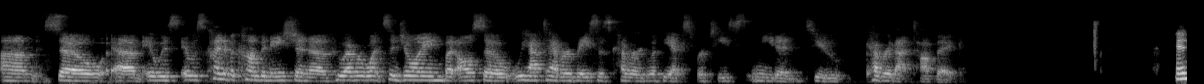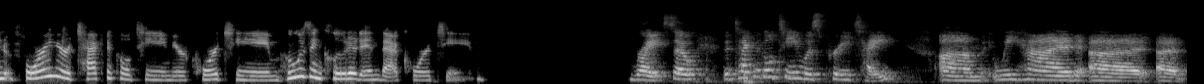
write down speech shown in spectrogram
Um, so um, it was it was kind of a combination of whoever wants to join, but also we have to have our bases covered with the expertise needed to cover that topic. And for your technical team, your core team, who was included in that core team? Right, so the technical team was pretty tight. Um, we had uh, a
